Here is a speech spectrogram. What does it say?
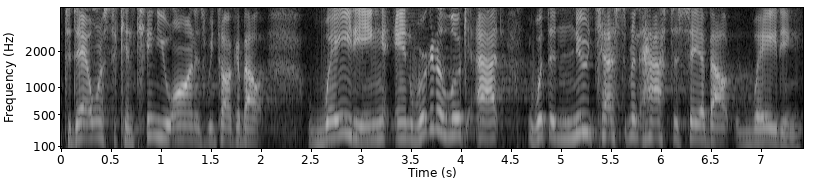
Today, I want us to continue on as we talk about waiting, and we're going to look at what the New Testament has to say about waiting.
